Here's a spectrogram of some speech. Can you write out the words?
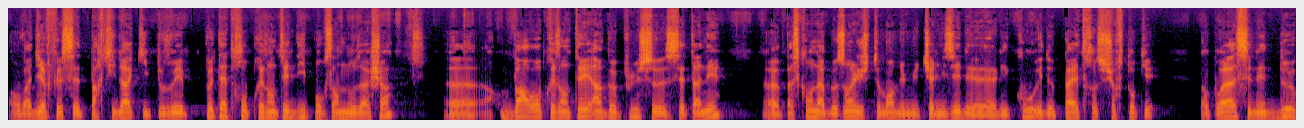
on va dire que cette partie-là qui pouvait peut-être représenter 10% de nos achats euh, va en représenter un peu plus euh, cette année euh, parce qu'on a besoin justement de mutualiser les, coûts et de ne pas être surstocké. Donc voilà, c'est les deux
